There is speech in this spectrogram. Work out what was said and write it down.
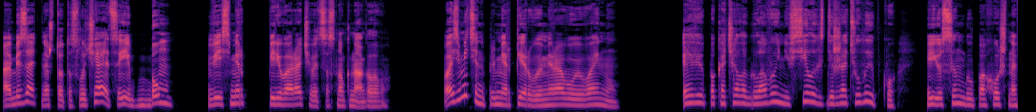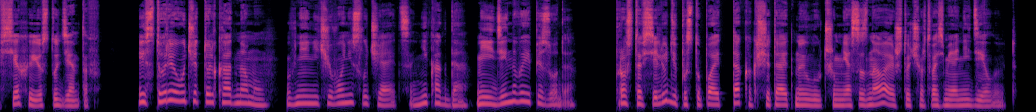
Обязательно что-то случается, и бум! Весь мир переворачивается с ног на голову. Возьмите, например, Первую мировую войну. Эви покачала головой, не в силах сдержать улыбку — ее сын был похож на всех ее студентов. История учит только одному. В ней ничего не случается. Никогда. Ни единого эпизода. Просто все люди поступают так, как считают наилучшим, не осознавая, что, черт возьми, они делают.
